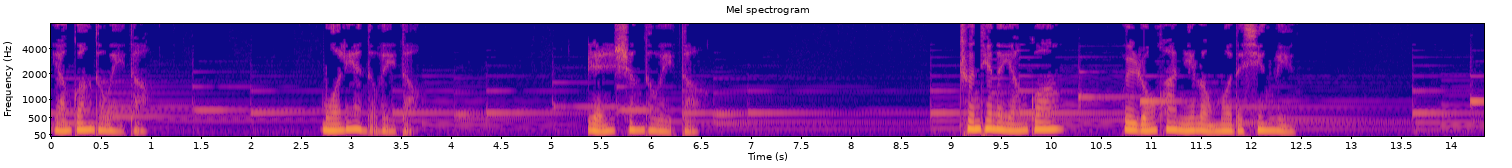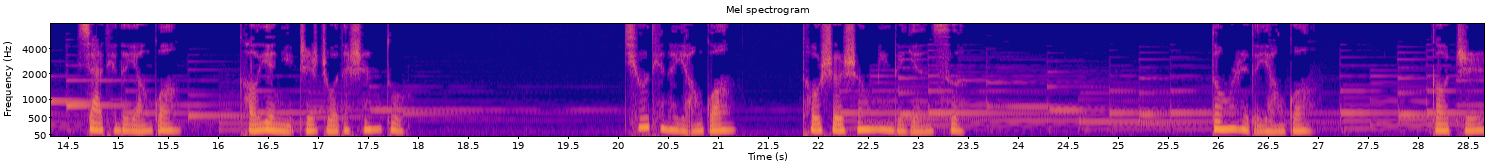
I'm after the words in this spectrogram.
阳光的味道，磨练的味道，人生的味道。春天的阳光会融化你冷漠的心灵，夏天的阳光考验你执着的深度。秋天的阳光，投射生命的颜色；冬日的阳光，告知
